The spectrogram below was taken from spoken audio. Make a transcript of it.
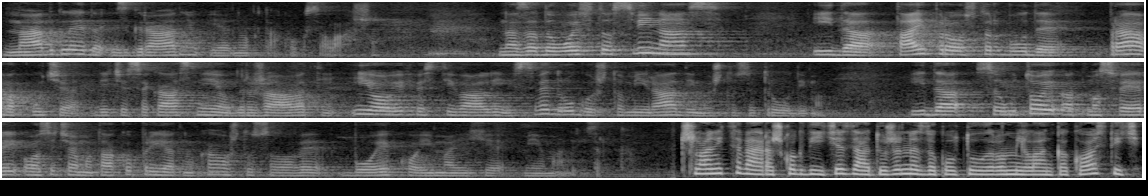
nadgleda izgradnju jednog takvog salaša. Na zadovoljstvo svi nas i da taj prostor bude prava kuća gde će se kasnije održavati i ovi festivali i sve drugo što mi radimo što se trudimo. I da se u toj atmosferi osjećamo tako prijatno kao što su ove boje kojima ih je Mio Mandić crta. Članica Varaškog vića zadužena za kulturu Milanka Kostić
